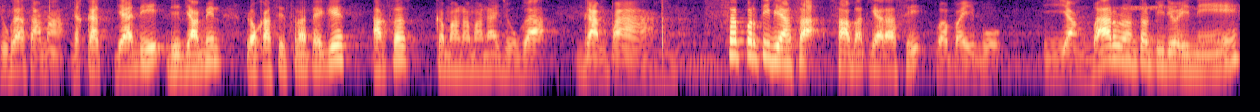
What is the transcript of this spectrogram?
juga sama, dekat. Jadi dijamin lokasi strategis, akses ke mana-mana juga gampang. Seperti biasa, sahabat garasi, Bapak Ibu yang baru nonton video ini,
